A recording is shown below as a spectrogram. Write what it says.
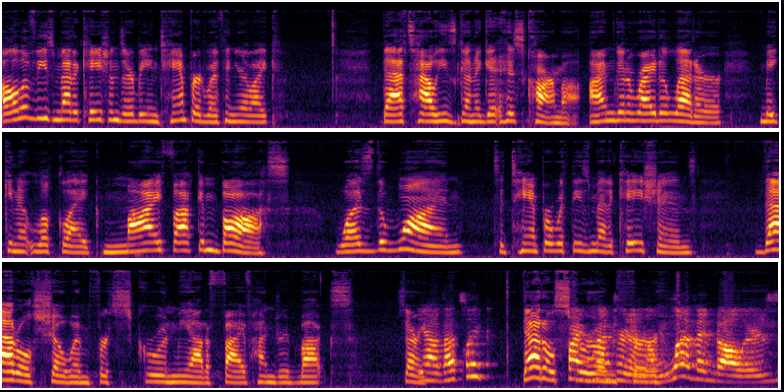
all of these medications are being tampered with, and you're like, that's how he's gonna get his karma. I'm gonna write a letter making it look like my fucking boss was the one to tamper with these medications. That'll show him for screwing me out of 500 bucks. Sorry. yeah, that's like That'll screw him for eleven dollars.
